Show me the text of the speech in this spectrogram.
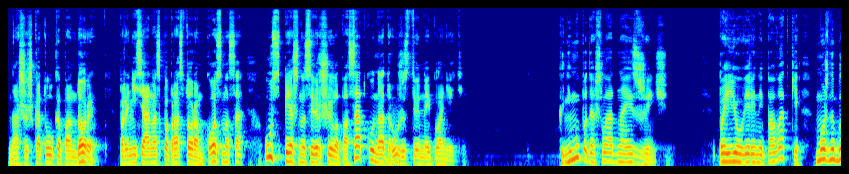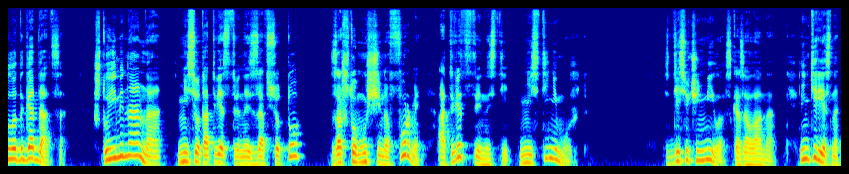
Наша шкатулка Пандоры, пронеся нас по просторам космоса, успешно совершила посадку на дружественной планете. К нему подошла одна из женщин. По ее уверенной повадке можно было догадаться, что именно она несет ответственность за все то, за что мужчина в форме ответственности нести не может. «Здесь очень мило», — сказала она. «Интересно,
